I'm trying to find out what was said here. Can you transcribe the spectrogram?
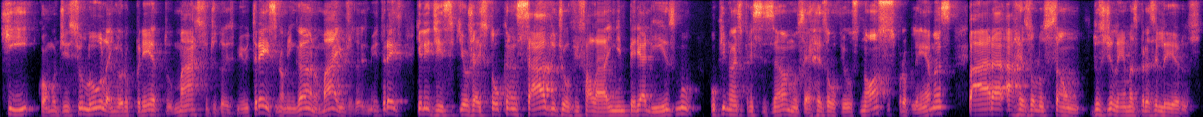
que, como disse o Lula em Ouro Preto, março de 2003, se não me engano, maio de 2003, que ele disse que eu já estou cansado de ouvir falar em imperialismo, o que nós precisamos é resolver os nossos problemas para a resolução dos dilemas brasileiros.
